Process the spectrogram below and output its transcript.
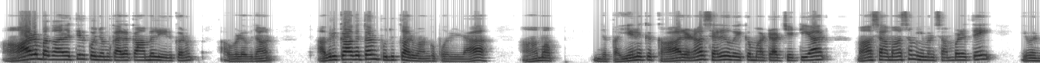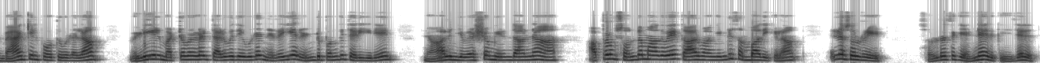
ஆரம்ப காலத்தில் கொஞ்சம் கலக்காமல் இருக்கணும். அவ்வளவுதான். அவருக்காகத்தான் புதுக்கார் வாங்க போறீங்களா ஆமாம். இந்த பையனுக்கு காலனா செலவு வைக்க மாட்டார் செட்டியார். மாசா மாசம் இவன் சம்பளத்தை இவன் பேங்கில் போட்டு விடலாம். வெளியில் மற்றவர்கள் தருவதை விட நிறைய ரெண்டு பங்கு தருகிறேன். நாலஞ்சு வருஷம் இருந்தான்னா அப்புறம் சொந்தமாகவே கார் வாங்கிட்டு சம்பாதிக்கலாம். என்ன சொல்கிறேன் சொல்கிறதுக்கு என்ன இருக்குது இதில்?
